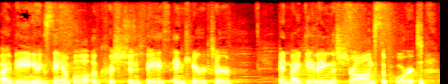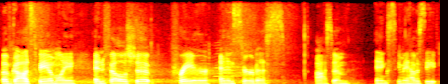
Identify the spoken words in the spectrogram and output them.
by being an example of Christian faith and character, and by giving the strong support of God's family and fellowship, prayer, and in service. Awesome. Thanks. You may have a seat.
